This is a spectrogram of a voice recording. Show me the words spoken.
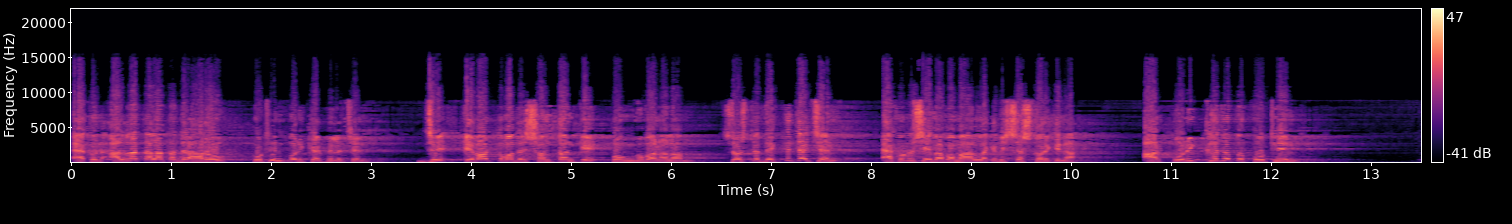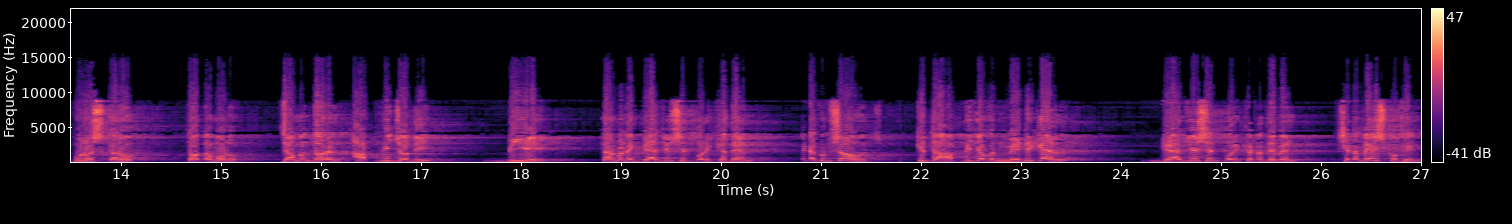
এখন আল্লাহ তালা তাদের আরও কঠিন পরীক্ষায় ফেলেছেন যে, এবার তোমাদের সন্তানকে পঙ্গু বানালাম। স্রষ্টা দেখতে চাইছেন, এখনও সেই বাবা মা আল্লাহকে বিশ্বাস করে কিনা। আর পরীক্ষা যত কঠিন, পুরস্কারও তত বড়। যেমন ধরেন, আপনি যদি বিয়ে তার মানে গ্র্যাজুয়েশন পরীক্ষা দেন, এটা খুব সহজ। কিন্তু আপনি যখন মেডিকেল গ্র্যাজুয়েশন পরীক্ষাটা দেবেন, সেটা বেশ কঠিন।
